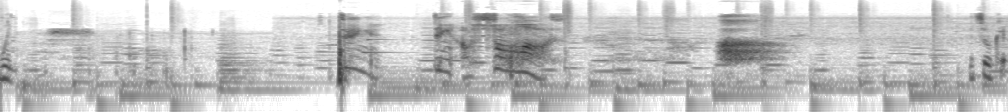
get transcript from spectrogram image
Win. Dang it! Dang it, I'm so lost! it's okay.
